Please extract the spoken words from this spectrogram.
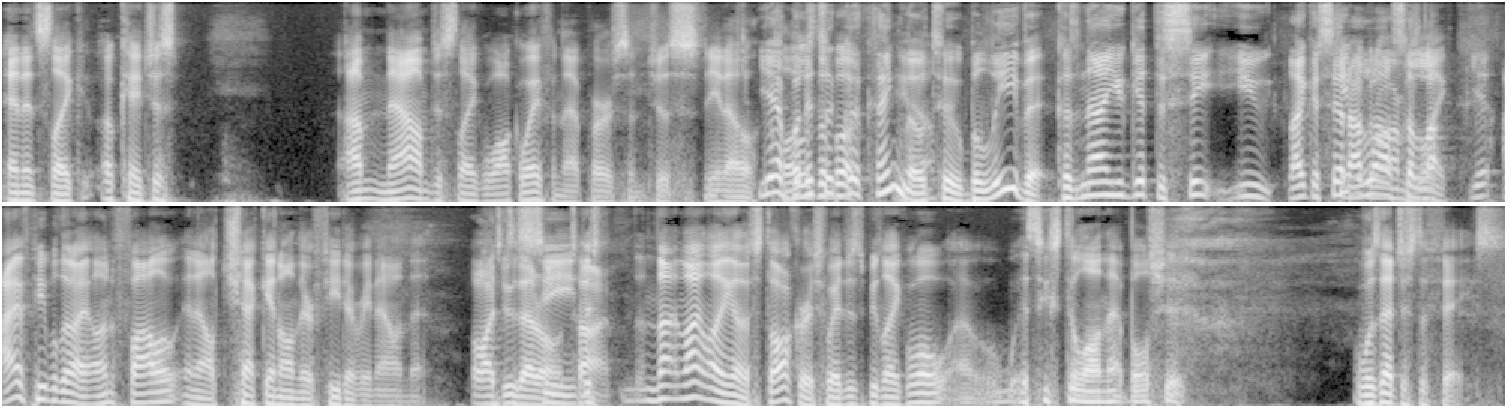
And it's like, okay, just I'm now. I'm just like walk away from that person. Just you know, Yeah, but it's a book, good thing though know? too. Believe it, because now you get to see you. Like I said, I lost a lot. length. Yeah. I have people that I unfollow and I'll check in on their feed every now and then. Oh, I do that all the see- time. just- not not like a stalkerish way. Just be like, well, uh, is he still on that bullshit? Was that just a phase?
